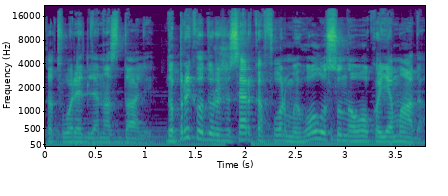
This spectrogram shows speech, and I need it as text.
та творять для нас далі. До прикладу, режисерка форми голосу Наоко Ямада,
